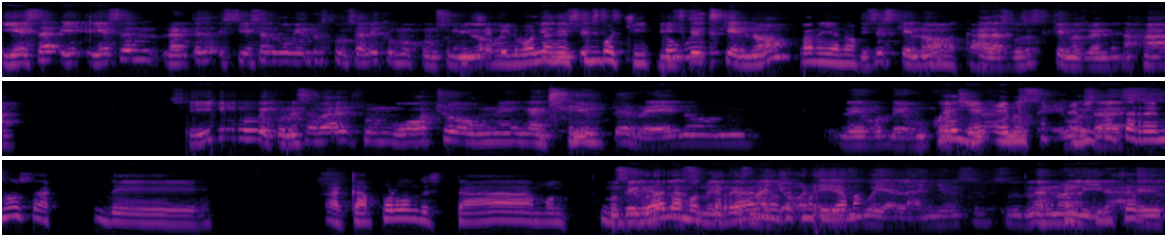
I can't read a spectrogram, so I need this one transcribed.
y esa, y esa sí es algo bien responsable como consumidor. mil bolas dices, es un bochito. Dices que no. Bueno, ya no. Dices que no a las cosas que nos venden. Ajá. Sí, güey, con esa vara es un 8, un enganche de un terreno, de, de, un coche. he, visto, he visto terrenos de acá por donde está Mont Montreal o Monterreal, no sé cómo se llama. Güey, al año, es una anualidad, 15,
